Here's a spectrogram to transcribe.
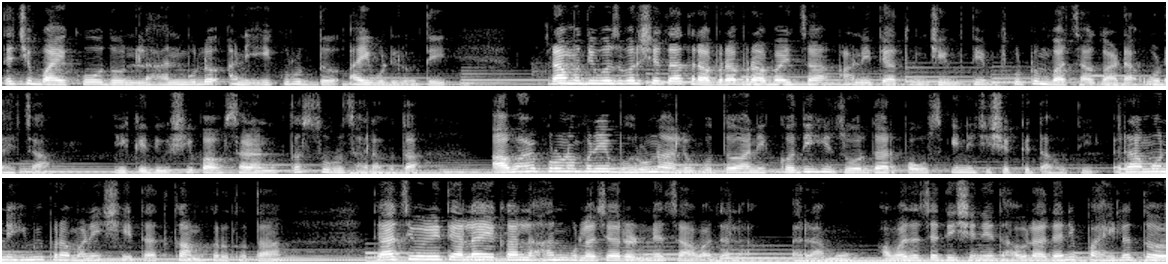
त्याची बायको दोन लहान मुलं आणि एक वृद्ध आई वडील होते. रामू दिवसभर शेतात राबराब राबायचा आणि त्यातून जेमतेम कुटुंबाचा गाडा ओढायचा. एके दिवशी पावसाळा नुकताच सुरू झाला होता. आभाळ पूर्णपणे भरून आलं होतं आणि कधीही जोरदार पाऊस येण्याची शक्यता होती. रामू नेहमीप्रमाणे शेतात काम करत होता. त्याचवेळी त्याला एका लहान मुलाच्या रडण्याचा आवाज आला. रामू आवाजाच्या दिशेने धावला. त्याने पाहिलं तर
